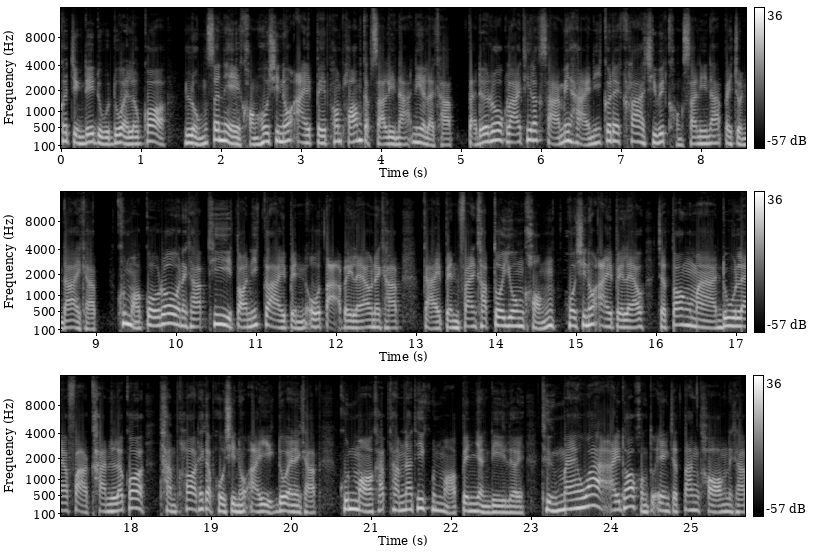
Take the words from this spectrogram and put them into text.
ก็จึงได้ดูด้วย แล้วก็หลงเสน่ห์ของโฮชิโนะไอไปพร้อม ๆ กับซารินะเนี่ยแหละครับ แต่ด้วยโรคร้ายที่รักษาไม่หายนี้ก็ได้ฆ่าชีวิตของซานินะไปจนได้ครับ คุณหมอโกโร่นะครับที่ตอนนี้กลายเป็นโอตะไปแล้วนะครับกลายเป็นแฟนคลับตัวยงของโฮชิโนะไอไปแล้ว จะต้องมาดูแลฝากคัน แล้วก็ทำคลอดให้กับโฮชิโนะไออีกด้วยนะครับคุณหมอครับทำหน้าที่คุณหมอเป็นอย่างดีเลย ถึงแม้ว่าไอดอลของตัวเองจะตั้งท้องนะครับ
